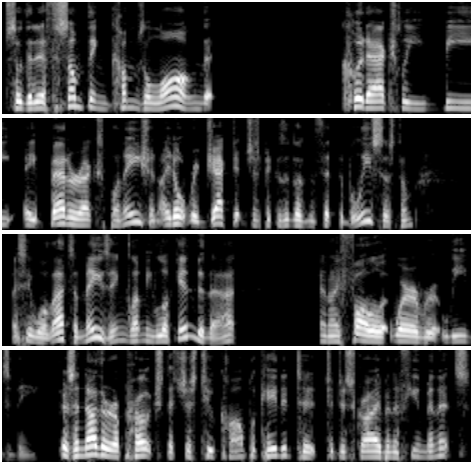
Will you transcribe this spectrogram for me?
so that if something comes along that could actually be a better explanation, I don't reject it just because it doesn't fit the belief system. I say, well, that's amazing. Let me look into that. And I follow it wherever it leads me. There's another approach that's just too complicated to, to describe in a few minutes,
